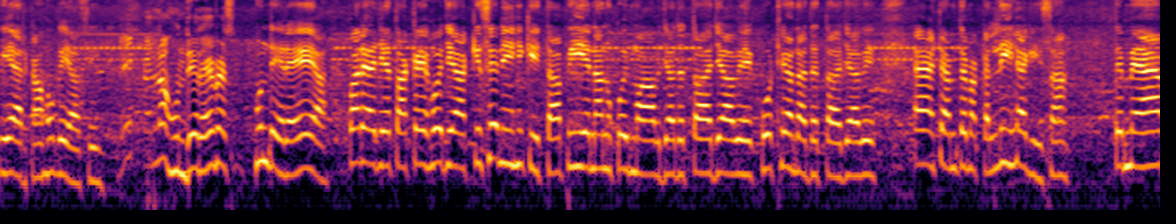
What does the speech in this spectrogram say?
ਵੀ ਐਰਕਾਂ ਹੋ ਗਿਆ ਸੀ। ਨਹੀਂ ਪਹਿਲਾਂ ਹੁੰਦੇ ਰਹੇ ਵੈਸੇ? ਹੁੰਦੇ ਰਹੇ ਆ ਪਰ ਅਜੇ ਤੱਕ ਇਹੋ ਜਿਹਾ ਕਿਸੇ ਨੇ ਹੀ ਕੀਤਾ ਵੀ ਇਹਨਾਂ ਨੂੰ ਕੋਈ ਮੁਆਵਜ਼ਾ ਦਿੱਤਾ ਜਾਵੇ ਕੋਠਿਆਂ ਦਾ ਦਿੱਤਾ ਜਾਵੇ। ਇਸ ਟਾਈਮ ਤੇ ਮੈਂ ਇਕੱਲੀ ਹੈਗੀ ਸਾਂ ਤੇ ਮੈਂ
